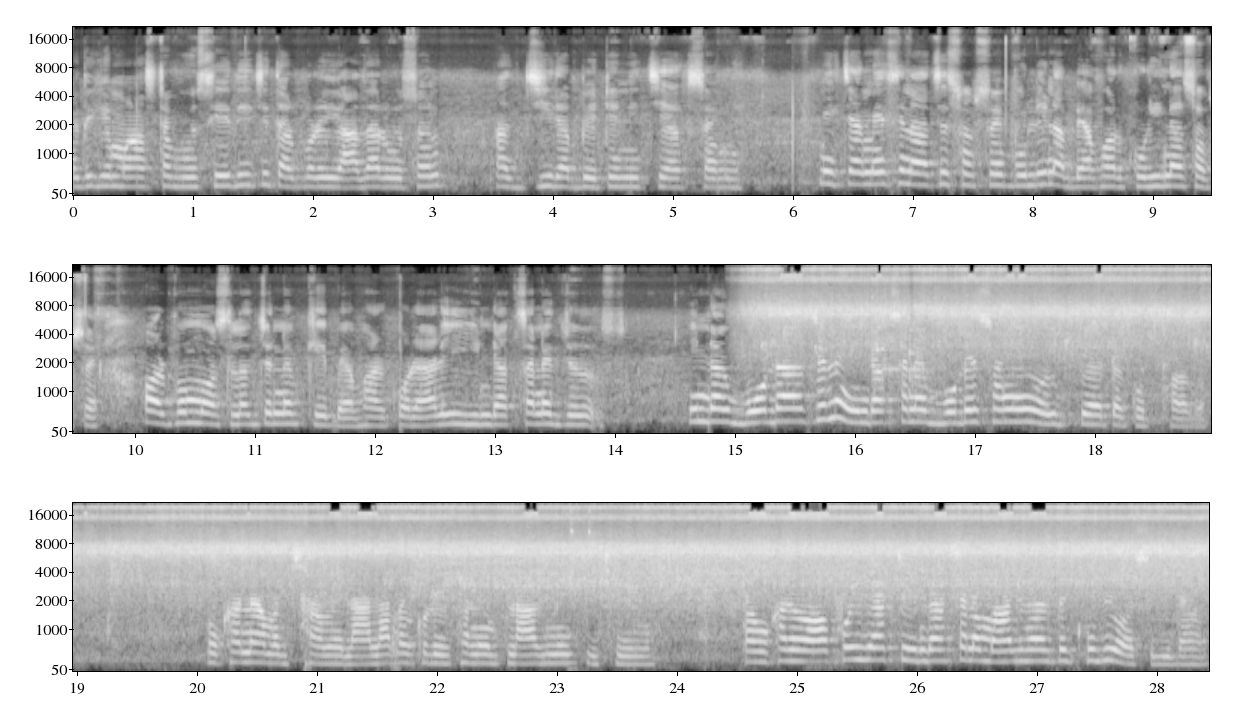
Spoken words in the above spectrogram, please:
ওদিকে মাছটা বসিয়ে দিয়েছি, তারপরে আদা রসুন আর জিরা বেটে নিচ্ছি একসঙ্গে। মিক্সার মেশিন আছে সবসময় বলি না, ব্যবহার করি না সবসময়। অল্প মশলার জন্য কে ব্যবহার করে? আর এই ইন্ডাকশানের ইন্ডাক বোর্ড আছে না, ইন্ডাকশানের বোর্ডের সঙ্গে ওই ওইটা করতে হবে। ওখানে আমার ঝামেলা, আলাদা করে এখানে প্লাগ নেই, কিছুই নেই। তা ওখানে অফ হয়ে যাচ্ছে ইন্ডাকশানে মাছ ভাজতে খুবই অসুবিধা হয়।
